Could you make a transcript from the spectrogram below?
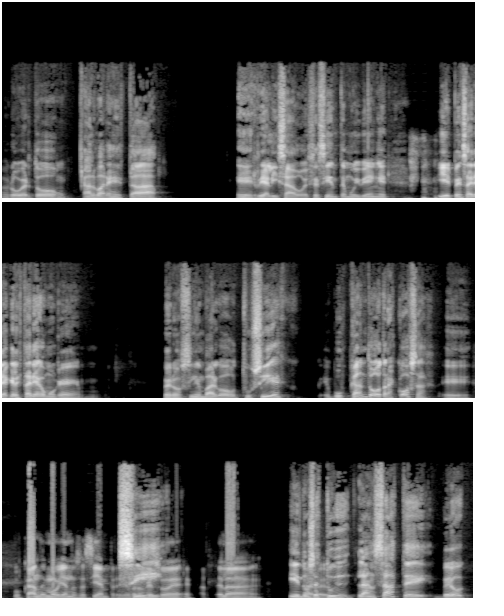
Roberto Álvarez está eh, realizado, él se siente muy bien eh, y él pensaría que él estaría como que, pero sin embargo, tú sigues buscando otras cosas. eh, Buscando y moviéndose siempre. Yo Sí. creo que eso es, es parte de la... y entonces Ah, tú lanzaste, veo,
